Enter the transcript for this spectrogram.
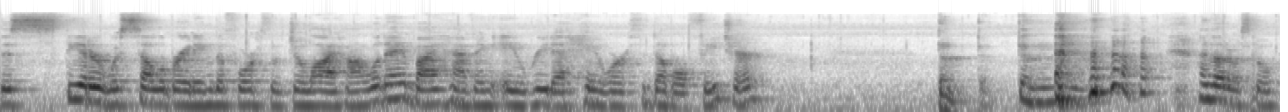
This theater was celebrating the 4th of July holiday by having a Rita Hayworth double feature. Dun, dun, dun. I thought it was cool.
